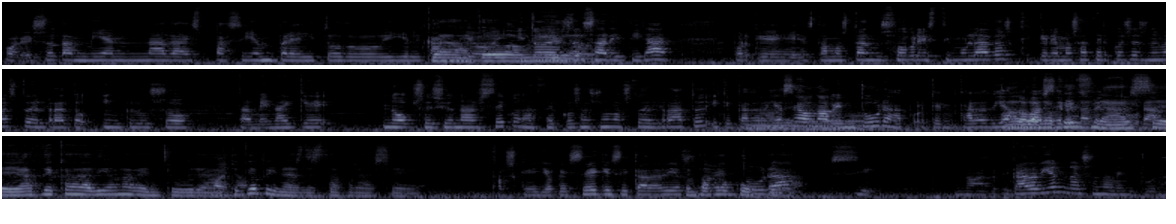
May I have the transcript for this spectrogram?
por eso también nada es para siempre y todo y el Claro, cambio todo va y todo es usar y tirar. Porque estamos tan sobreestimulados que queremos hacer cosas nuevas todo el rato. Incluso también hay que no obsesionarse con hacer cosas nuevas todo el rato y que cada No, día sea una aventura. Porque cada día Ah, no va a bueno, ser qué una aventura. frase, haz de cada día una aventura. ¿Tú Bueno. qué opinas de esta frase? Pues que yo que sé, que si cada día es Un una aventura, sí. No, cada día no es una aventura.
